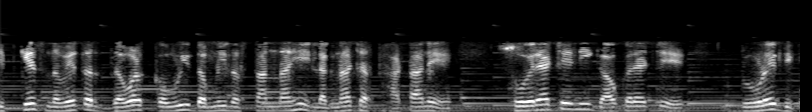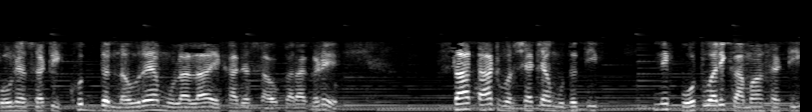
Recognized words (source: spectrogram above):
इतकेच नव्हे तर जवळ कवळी दमणी नसतानाही लग्नाच्या थाटाने सोयऱ्याचे नि गावकऱ्याचे डोळे दिपवण्यासाठी खुद्द नवऱ्या मुलाला एखाद्या सावकाराकडे सात आठ वर्षाच्या मुदतीने पोटवारी कामासाठी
